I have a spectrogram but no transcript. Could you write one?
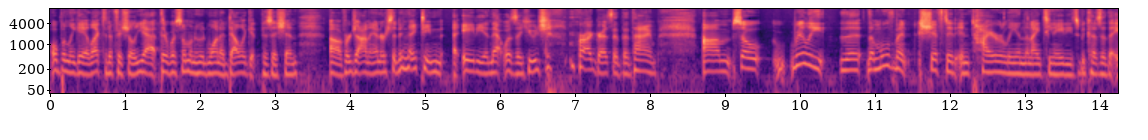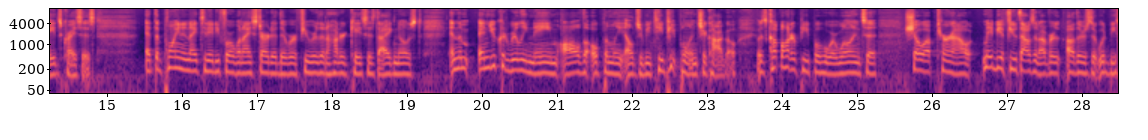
openly gay elected official yet. There was someone who had won a delegate position uh, for John Anderson in 1980, and that was a huge progress at the time. Um, so, really, the, the movement shifted entirely in the 1980s because of the AIDS crisis. At the point in 1984 when I started, there were fewer than 100 cases diagnosed, and the, and you could really name all the openly LGBT people in Chicago. It was a couple hundred people who were willing to show up, turn out, maybe a few thousand other, others that would be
